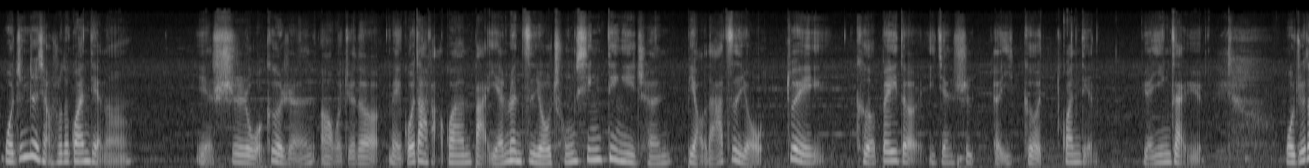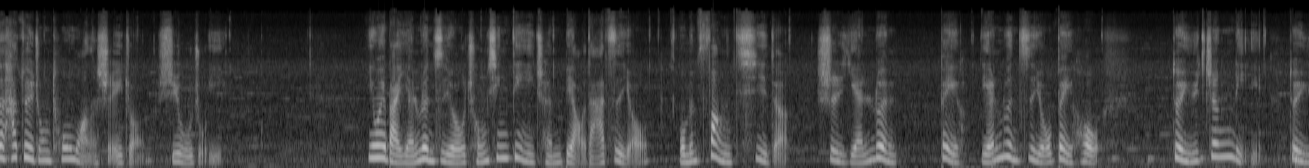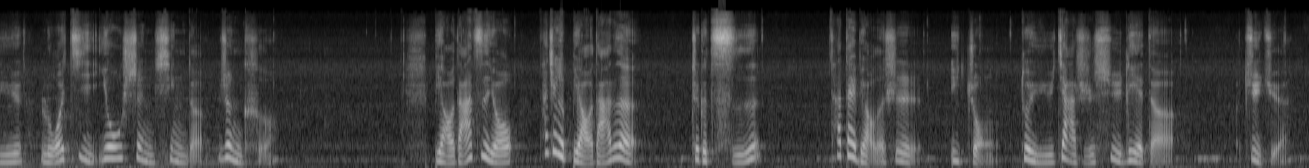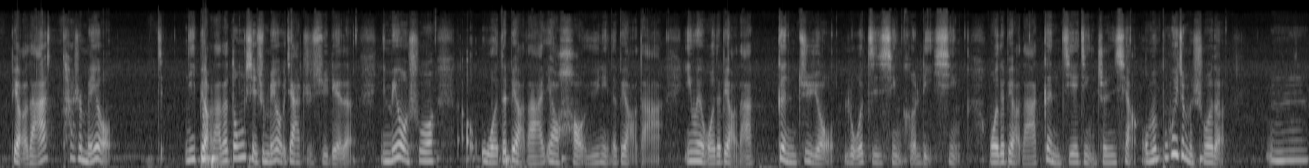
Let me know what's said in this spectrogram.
我真正想说的观点呢，也是我个人啊，我觉得美国大法官把言论自由重新定义成表达自由最可悲的一件事，呃，一个观点原因在于，我觉得它最终通往的是一种虚无主义。因为把言论自由重新定义成表达自由，我们放弃的是言论背言论自由背后对于真理、对于逻辑优胜性的认可。表达自由，它这个表达的这个词，它代表的是一种对于价值序列的拒绝。表达它是没有。你表达的东西是没有价值序列的，你没有说我的表达要好于你的表达，因为我的表达更具有逻辑性和理性，我的表达更接近真相。我们不会这么说的，嗯，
